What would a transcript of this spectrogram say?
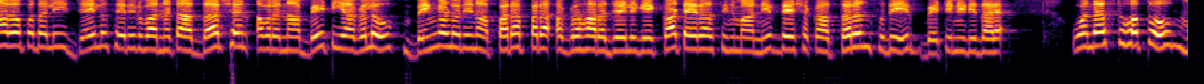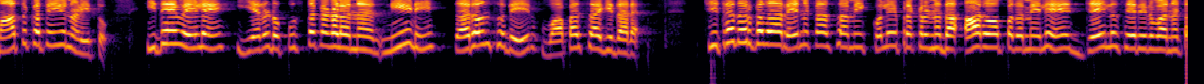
ಆರೋಪದಲ್ಲಿ ಜೈಲು ಸೇರಿರುವ ನಟ ದರ್ಶನ್ ಅವರನ್ನು ಭೇಟಿಯಾಗಲು ಬೆಂಗಳೂರಿನ ಪರಪ್ಪರ ಅಗ್ರಹಾರ ಜೈಲಿಗೆ ಕಾಟೇರ ಸಿನಿಮಾ ನಿರ್ದೇಶಕ ತರುಣ್ ಸುಧೀರ್ ಭೇಟಿ ನೀಡಿದ್ದಾರೆ. ಒಂದಷ್ಟು ಹೊತ್ತು ಮಾತುಕತೆಯೂ ನಡೆಯಿತು. ಇದೇ ವೇಳೆ ಎರಡು ಪುಸ್ತಕಗಳನ್ನು ನೀಡಿ ತರುಣ್ ಸುಧೀರ್ ವಾಪಸ್ಸಾಗಿದ್ದಾರೆ. ಚಿತ್ರದುರ್ಗದ ರೇಣುಕಾಸ್ವಾಮಿ ಕೊಲೆ ಪ್ರಕರಣದ ಆರೋಪದ ಮೇಲೆ ಜೈಲು ಸೇರಿರುವ ನಟ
